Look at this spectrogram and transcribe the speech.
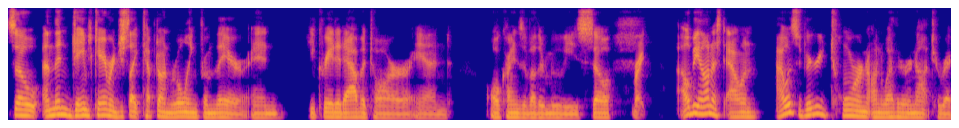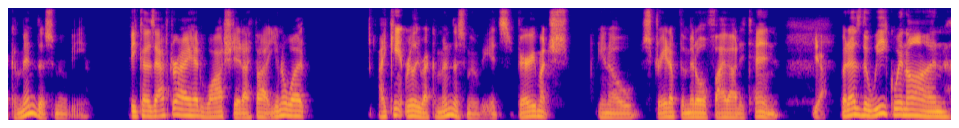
So, and then James Cameron just like kept on rolling from there and he created Avatar and all kinds of other movies. So, Right. I'll be honest, Alan, I was very torn on whether or not to recommend this movie because after I had watched it, I thought, you know what? I can't really recommend this movie. It's very much, you know, straight up the middle, five out of 10. Yeah. But as the week went on,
